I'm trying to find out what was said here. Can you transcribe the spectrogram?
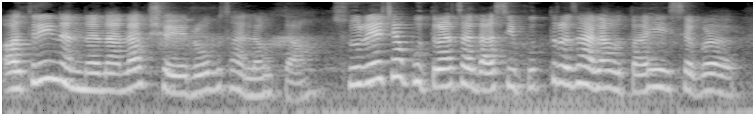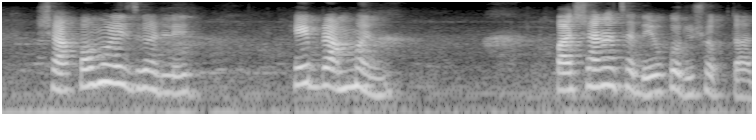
अत्रिनंदनाला क्षयरोग झाला होता. सूर्याच्या पुत्राचा दासी पुत्र झाला होता हे सगळं शापामुळेच घडले. हे ब्राह्मण पाषाणाचा देव करू शकतात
